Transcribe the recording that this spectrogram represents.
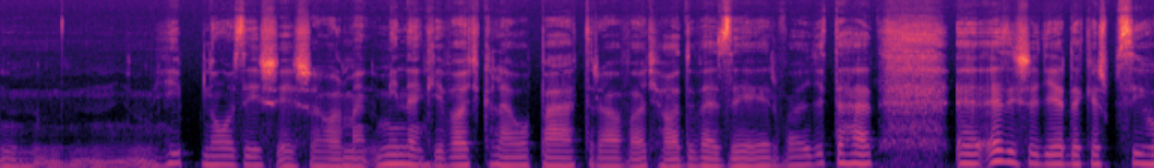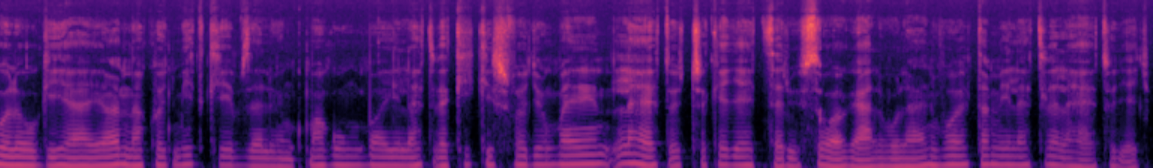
mm, hipnózis, és ahol meg mindenki vagy Kleopátra, vagy hadvezér, vagy tehát ez is egy érdekes pszichológiája annak, hogy mit képzelünk magunkba, illetve kik is vagyunk, mert én lehet, hogy csak egy egyszerű szolgálólány voltam, illetve lehet, hogy egy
